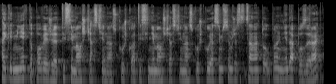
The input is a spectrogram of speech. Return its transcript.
aj keď mi niekto povie, že ty si mal šťastie na skúšku a ty si nemal šťastie na skúšku, ja si myslím, že sa na to úplne nedá pozerať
